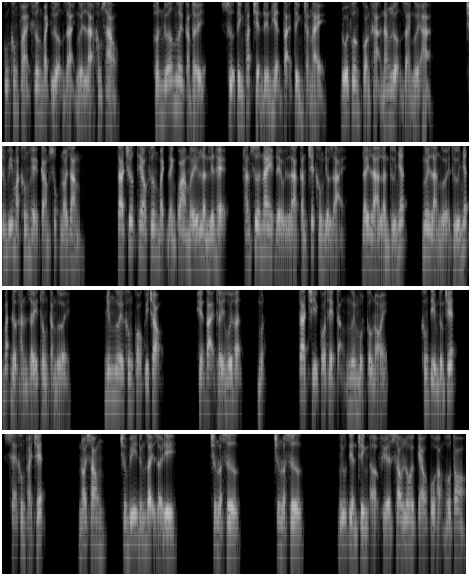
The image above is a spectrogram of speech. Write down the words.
cũng không phải khương bạch lượng giải ngươi là không sao. Hơn nữa ngươi cảm thấy, sự tình phát triển đến hiện tại tình trạng này đối phương còn khả năng lượng giải ngươi à? Trương vĩ mặt không hề cảm xúc nói rằng, ta trước theo khương bạch đánh qua mấy lần liên hệ, hắn xưa nay đều là cắn chết không điều giải, đây là lần thứ nhất, ngươi là người thứ nhất bắt được hắn giấy thông cả người. Nhưng ngươi không có quý trọng. Hiện tại thấy hối hận, một, ta chỉ có thể tặng ngươi một câu nói, không tìm đường chết, sẽ không phải chết. Nói xong, trương vĩ đứng dậy rời đi. Trương luật sư, trương luật sư. Vưu tiền trình ở phía sau lôi kéo cổ họng hô to.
